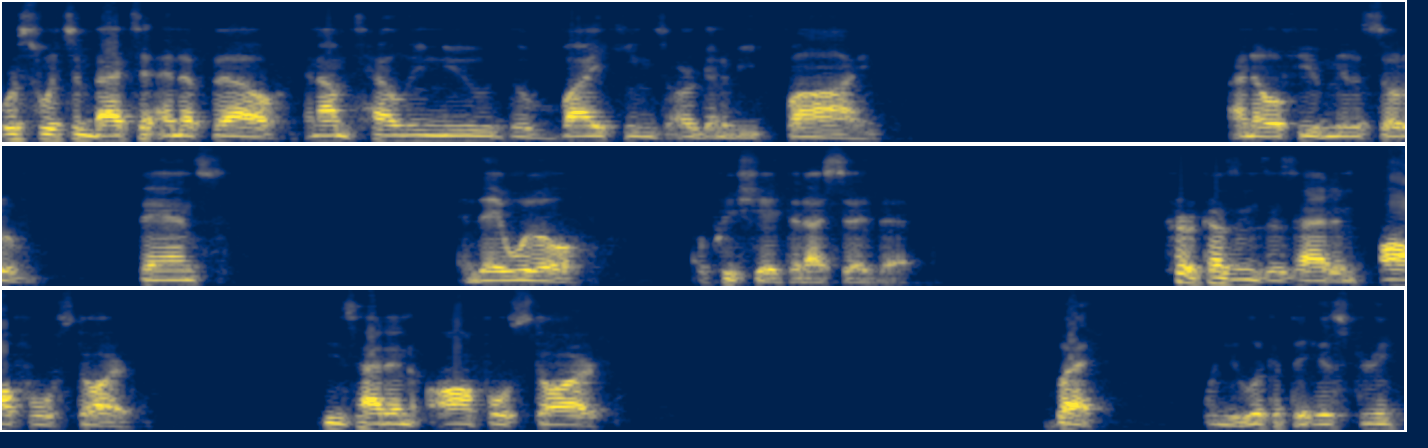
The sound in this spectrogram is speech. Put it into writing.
We're switching back to NFL, and I'm telling you, the Vikings are going to be fine. I know a few Minnesota fans, and they will appreciate that I said that. Kirk Cousins has had an awful start. He's had an awful start. But when you look at the history,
